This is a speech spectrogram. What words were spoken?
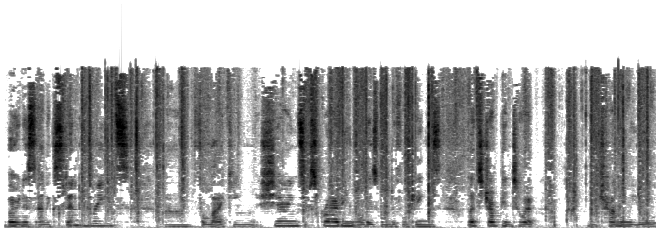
bonus and extended reads, um, for liking, sharing, subscribing, all those wonderful things. Let's jump into it and channel your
